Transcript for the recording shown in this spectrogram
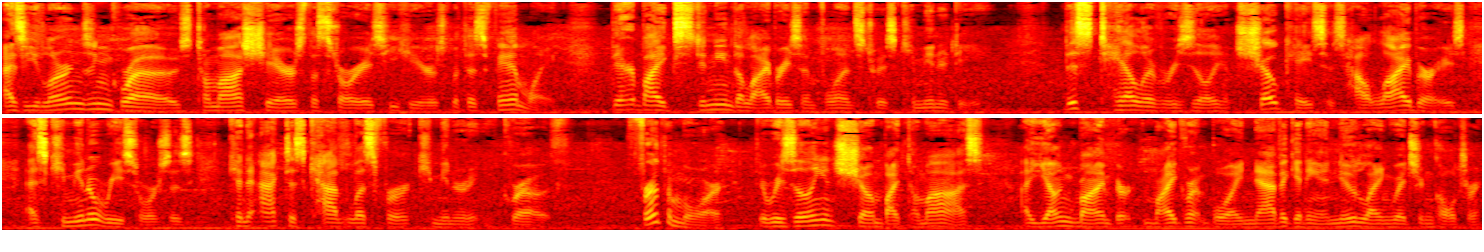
As he learns and grows, Tomas shares the stories he hears with his family, thereby extending the library's influence to his community. This tale of resilience showcases how libraries, as communal resources, can act as catalysts for community growth. Furthermore, the resilience shown by Tomas a young migrant boy navigating a new language and culture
